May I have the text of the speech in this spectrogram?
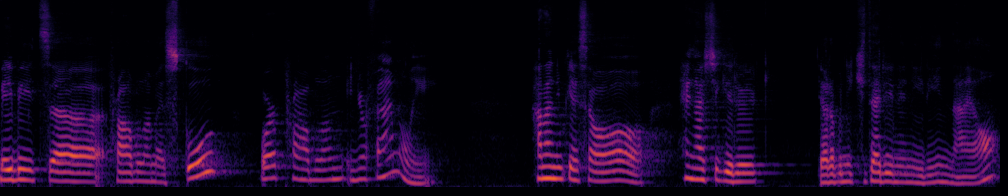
Maybe it's a problem at school or a problem in your family. 하나님께서 행하시기를 여러분이 기다리는 일이 있나요?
